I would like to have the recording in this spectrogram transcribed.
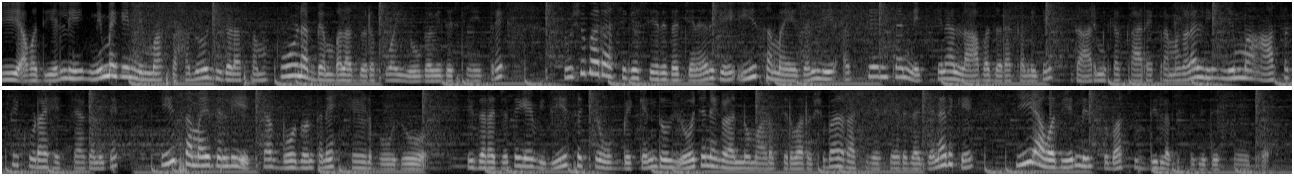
ಈ ಅವಧಿಯಲ್ಲಿ ನಿಮಗೆ ನಿಮ್ಮ ಸಹೋದ್ಯೋಗಿಗಳ ಸಂಪೂರ್ಣ ಬೆಂಬಲ ದೊರಕುವ ಯೋಗವಿದೆ ಸ್ನೇಹಿತರೆ. ವೃಷಭ ರಾಶಿಗೆ ಸೇರಿದ ಜನರಿಗೆ ಈ ಸಮಯದಲ್ಲಿ ಅತ್ಯಂತ ನೆಚ್ಚಿನ ಲಾಭ ದೊರಕಲಿದೆ. ಧಾರ್ಮಿಕ ಕಾರ್ಯಕ್ರಮಗಳಲ್ಲಿ ನಿಮ್ಮ ಆಸಕ್ತಿ ಕೂಡ ಹೆಚ್ಚಾಗಲಿದೆ. ಈ ಸಮಯದಲ್ಲಿ ಹೆಚ್ಚಾಗಬಹುದು ಅಂತಲೇ ಹೇಳ್ಬೋದು. ಇದರ ಜೊತೆಗೆ ವಿದೇಶಕ್ಕೆ ಹೋಗಬೇಕೆಂದು ಯೋಜನೆಗಳನ್ನು ಮಾಡುತ್ತಿರುವ ವೃಷಭ ರಾಶಿಗೆ ಸೇರಿದ ಜನರಿಗೆ ಈ ಅವಧಿಯಲ್ಲಿ ಶುಭ ಸುದ್ದಿ ಲಭಿಸಲಿದೆ ಸ್ನೇಹಿತರೆ.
